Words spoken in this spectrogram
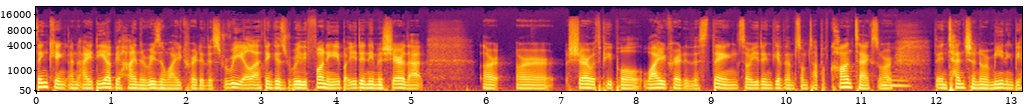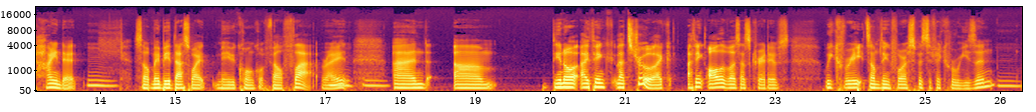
thinking, and idea behind the reason why you created this reel. I think is really funny, but you didn't even share that or or share with people why you created this thing. So you didn't give them some type of context or Mm, the intention or meaning behind it. mm, So maybe that's why maybe quote unquote fell flat, right? mm, mm, and um you know i think that's true like i think all of us as creatives we create something for a specific reason mm,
